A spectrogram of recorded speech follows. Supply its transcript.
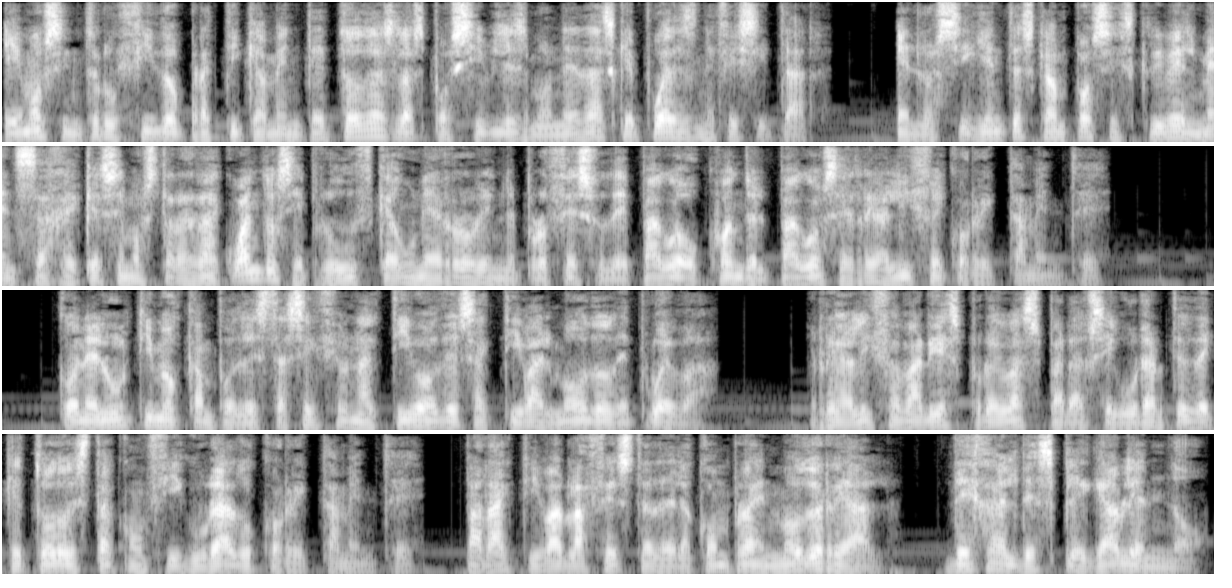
Hemos introducido prácticamente todas las posibles monedas que puedes necesitar. En los siguientes campos escribe el mensaje que se mostrará cuando se produzca un error en el proceso de pago o cuando el pago se realice correctamente. Con el último campo de esta sección activa o desactiva el modo de prueba. Realiza varias pruebas para asegurarte de que todo está configurado correctamente. Para activar la cesta de la compra en modo real, deja el desplegable en no.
